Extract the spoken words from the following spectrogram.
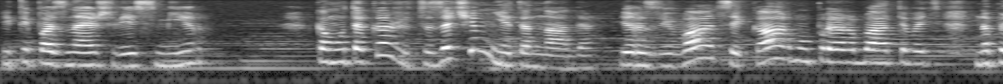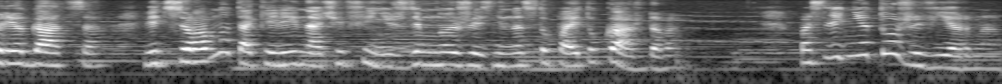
«и ты познаешь весь мир, Кому-то кажется, зачем мне это надо? И развиваться, и карму прорабатывать, напрягаться. Ведь все равно так или иначе финиш земной жизни наступает у каждого. Последнее тоже верно.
